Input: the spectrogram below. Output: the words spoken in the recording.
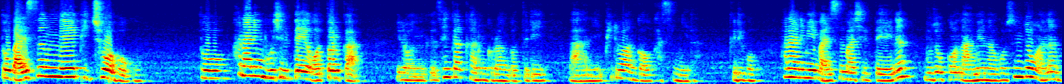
또 말씀에 비추어 보고 또 하나님 보실 때 어떨까 이런 그 생각하는 그러한 것들이 많이 필요한 것 같습니다. 그리고 하나님이 말씀하실 때에는 무조건 아멘하고 순종하는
